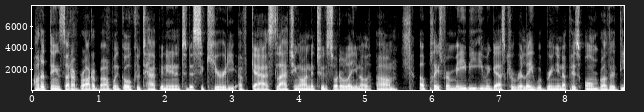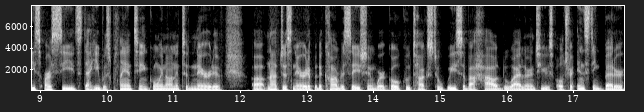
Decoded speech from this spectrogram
all the things that I brought about when Goku tapping into the security of Gas, latching on into sort of like, you know, um, a place where maybe even Gas could relate with bringing up his own brother. These are seeds that he was planting going on into the narrative uh, not just narrative, but the conversation where Goku talks to Whis about how do I learn to use Ultra Instinct better.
